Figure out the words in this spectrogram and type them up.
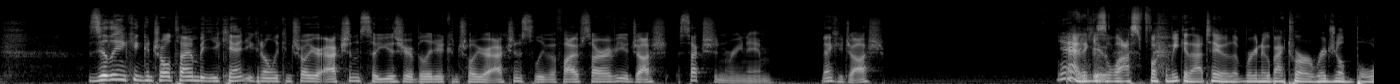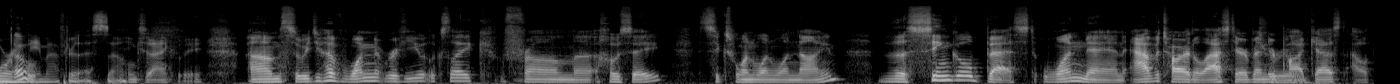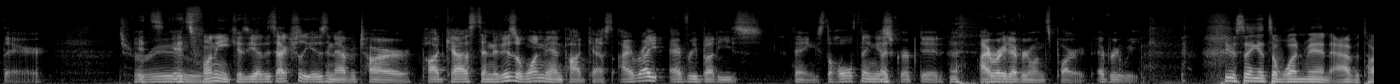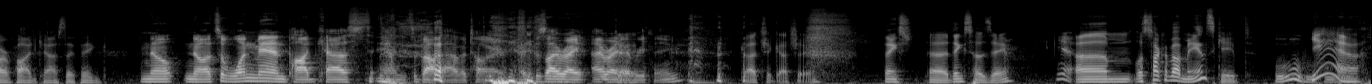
Zilean can control time, but you can't. You can only control your actions. So use your ability to control your actions to leave a five star review. Josh section rename. Thank you, Josh. Yeah, I think this is you. the last fucking week of that too. That we're gonna go back to our original boring Oh. name after this. So Exactly. Um, so we do have one review. It looks like from uh, Jose six one one one nine. The single best one man Avatar: The Last Airbender True. podcast out there. True. It's it's funny because yeah, this actually is an Avatar podcast, and it is a one man podcast. I write everybody's things. The whole thing is scripted. I write everyone's part every week. He was saying it's a one man Avatar podcast. I think. No, no, it's a one man podcast, and it's about Avatar because I write I write Okay. everything. Gotcha. Gotcha. Thanks. Uh, thanks, Jose. Yeah. Um, let's talk about Manscaped. Ooh. yeah,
